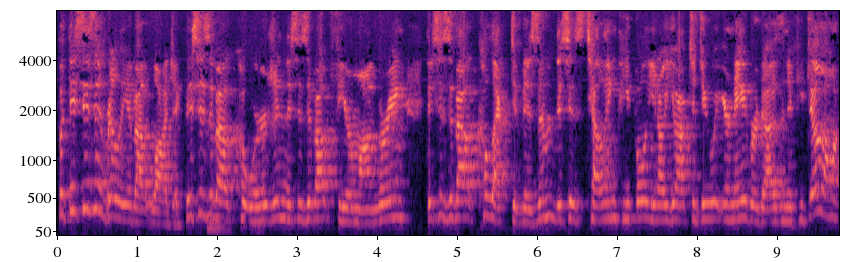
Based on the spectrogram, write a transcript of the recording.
But this isn't really about logic. This is about coercion. This is about fear mongering. This is about collectivism. This is telling people, you know, you have to do what your neighbor does. And if you don't,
